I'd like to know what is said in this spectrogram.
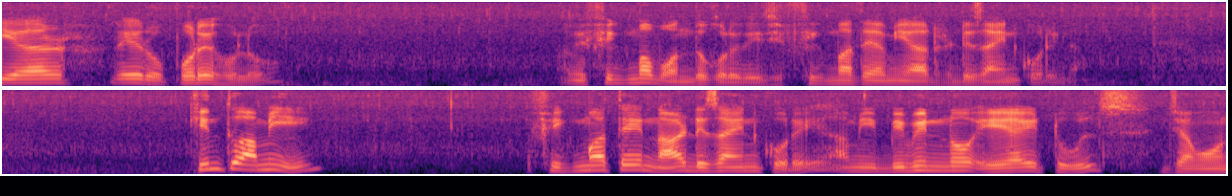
ইয়ারের ওপরে হলো, আমি ফিগমা বন্ধ করে দিয়েছি। ফিগমাতে আমি আর ডিজাইন করি না। কিন্তু আমি ফিগমাতে না ডিজাইন করে আমি বিভিন্ন এআই টুলস যেমন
